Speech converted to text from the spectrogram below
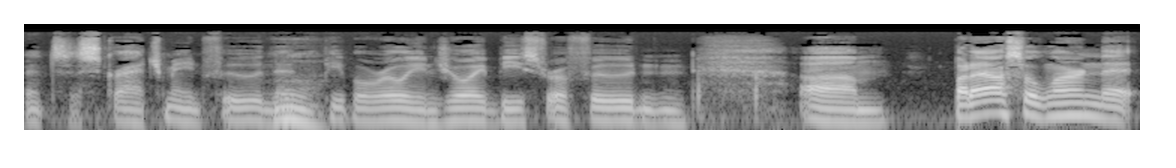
it's a scratch made food that mm. people really enjoy, bistro food, and um, but I also learned that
